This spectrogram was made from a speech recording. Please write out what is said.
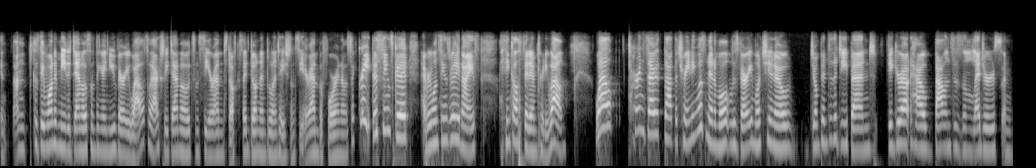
and because they wanted me to demo something I knew very well, so I actually demoed some CRM stuff because I'd done implementation in CRM before, and I was like, "Great, this seems good. Everyone seems really nice. I think I'll fit in pretty well." Well, turns out that the training was minimal. It was very much, you know, jump into the deep end, figure out how balances and ledgers and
